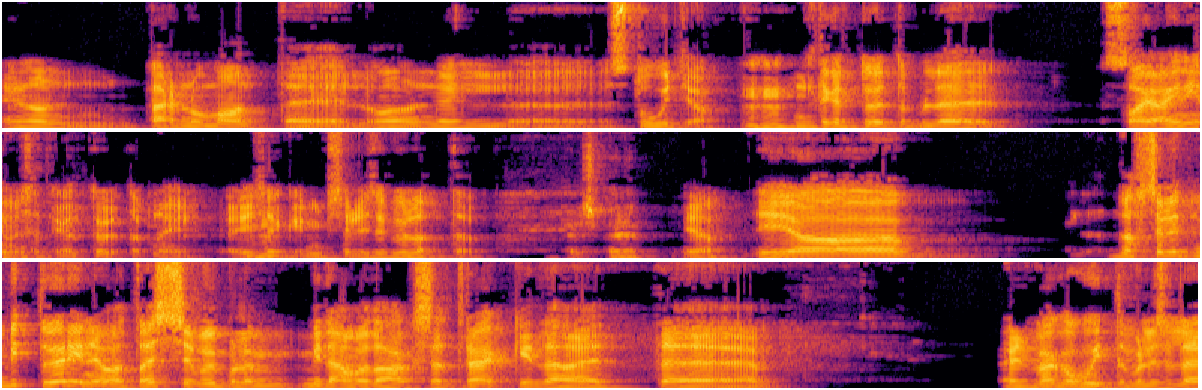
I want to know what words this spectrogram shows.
Neil on Pärnu maanteel on neil äh, stuudio mm, -hmm. neil tegelikult töötab üle saja inimese tegelikult töötab neil isegi mm, -hmm. mis oli isegi üllatav. päris palju. jah, ja noh, seal oli mitu erinevat asja võib-olla, mida ma tahaks sealt rääkida, et äh, et väga huvitav oli selle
